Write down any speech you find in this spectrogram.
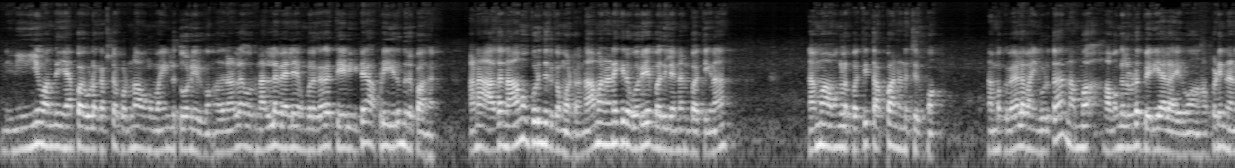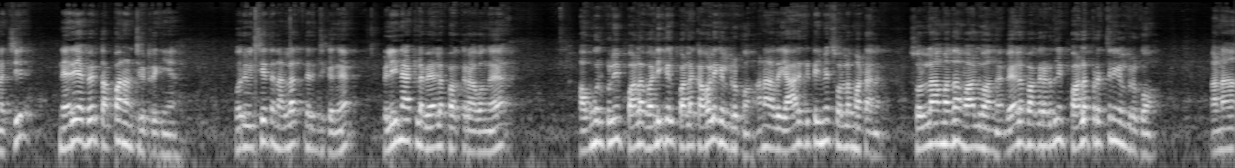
நீயும் வந்து ஏன்ப்பா இவ்வளோ கஷ்டப்படணும் அவங்க மைண்டில் தோணிருக்கும் அதனால ஒரு நல்ல வேலையை உங்களுக்காக தேடிக்கிட்டு அப்படியே இருந்திருப்பாங்க. ஆனால் அதை நாம புரிஞ்சிருக்க மாட்டோம். நாம நினைக்கிற ஒரே பதில் என்னன்னு பார்த்தீங்கன்னா நம்ம அவங்கள பற்றி தப்பாக நினச்சிருப்போம். நமக்கு வேலை வாங்கி கொடுத்தா நம்ம அவங்களோட பெரிய ஆள் ஆயிடுவோம் அப்படின்னு நினச்சி நிறைய பேர் தப்பாக நினச்சிக்கிட்டு இருக்கீங்க. ஒரு விஷயத்த நல்லா தெரிஞ்சுக்கோங்க. வெளிநாட்டில் வேலை பார்க்குறவங்க அவங்களுக்குள்ளேயும் பல வழிகள் பல கவலைகள் இருக்கும். ஆனால் அதை யாருக்கிட்டையுமே சொல்ல மாட்டாங்க. சொல்லாமல் தான் வாழ்வாங்க. வேலை பார்க்குற இடத்துலையும் பல பிரச்சனைகள் இருக்கும். ஆனால்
